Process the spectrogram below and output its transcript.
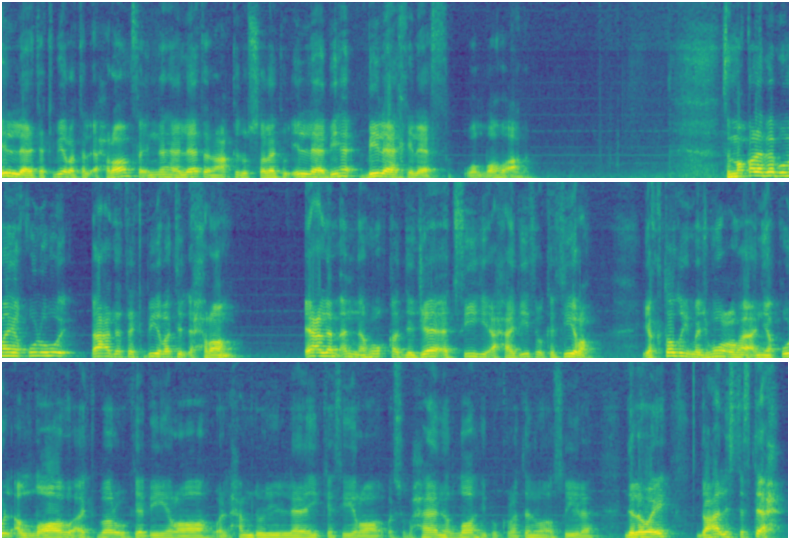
إلا تكبيرة الإحرام فإنها لا تنعقد الصلاة إلا بها بلا خلاف والله أعلم. ثم قال باب ما يقوله بعد تكبيرة الإحرام. اعلم أنه قد جاءت فيه أحاديث كثيرة. يقتضي مجموعها أن يقول الله أكبر كبيرا والحمد لله كثيرا وسبحان الله بكرة وأصيلا. ده اللي هو إيه؟ دعاء الاستفتاح.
